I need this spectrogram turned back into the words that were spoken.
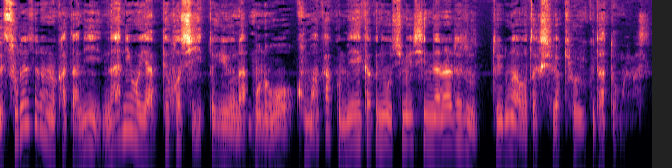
で、それぞれの方に何をやってほしいというようなものを細かく明確にお示しになられるというのが私は教育だと思います。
